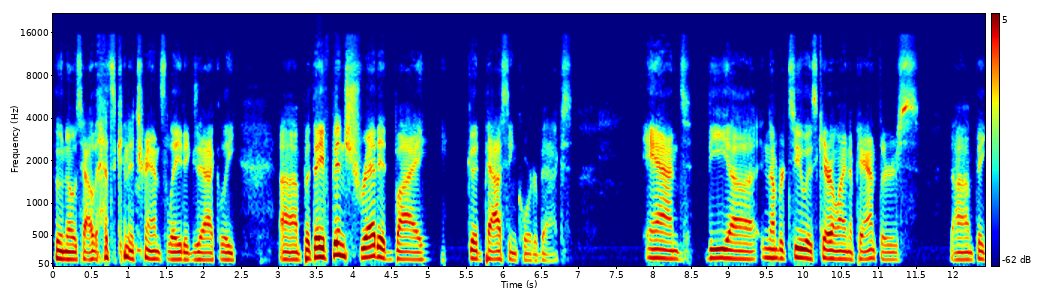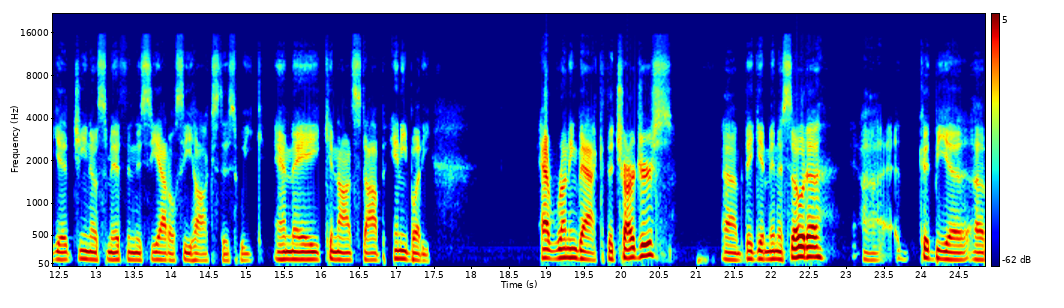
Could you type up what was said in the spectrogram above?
who knows how that's going to translate exactly. Uh, but they've been shredded by good passing quarterbacks. And the uh, number two is Carolina Panthers. Uh, they get Geno Smith and the Seattle Seahawks this week, and they cannot stop anybody. At running back, the Chargers, uh, they get Minnesota. Uh, could be a, a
